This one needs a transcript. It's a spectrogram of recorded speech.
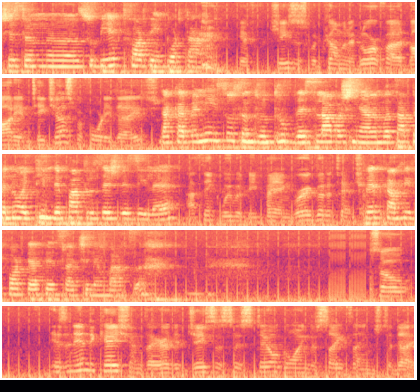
Și este un uh, subiect foarte important. If Jesus would come in a glorified body and teach us for 40 days, Dacă ar veni Isus într-un trup de slavă și ne-ar învăța pe noi timp de 40 de zile, I think we would be paying very good attention. cred că am fi foarte atenți la ce ne învață. So, is an indication there that Jesus is still going to say things today.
